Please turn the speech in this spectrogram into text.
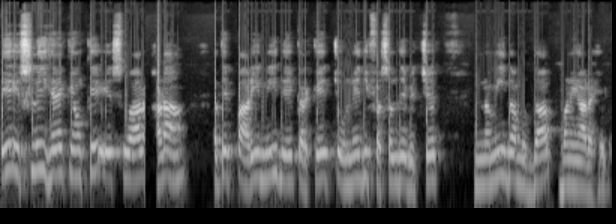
ਇਹ ਇਸ ਲਈ ਹੈ ਕਿਉਂਕਿ ਇਸ ਵਾਰ ਹੜ੍ਹਾਂ ਅਤੇ ਭਾਰੀ ਮੀਂਹ ਦੇ ਕਰਕੇ ਝੋਨੇ ਦੀ ਫਸਲ ਦੇ ਵਿੱਚ ਨਮੀ ਦਾ ਮੁੱਦਾ ਬਣਿਆ ਰਹੇਗਾ।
